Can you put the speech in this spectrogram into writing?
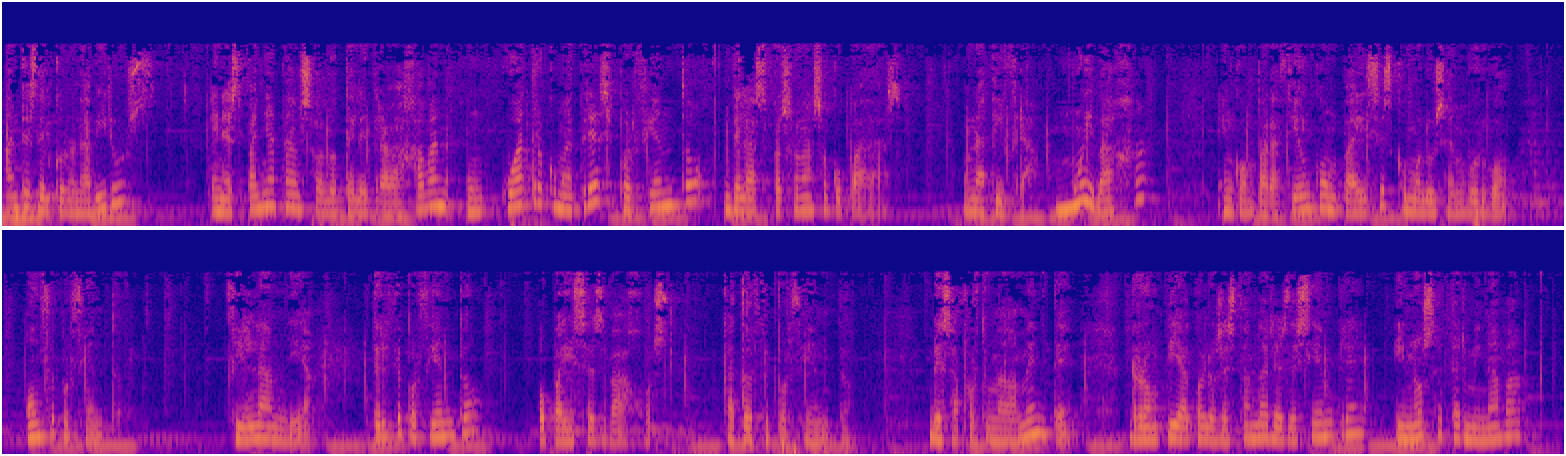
Antes del coronavirus, en España tan solo teletrabajaban un 4,3% de las personas ocupadas, una cifra muy baja en comparación con países como Luxemburgo, 11%, Finlandia, 13% o Países Bajos, 14%. Desafortunadamente, rompía con los estándares de siempre y no se terminaba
